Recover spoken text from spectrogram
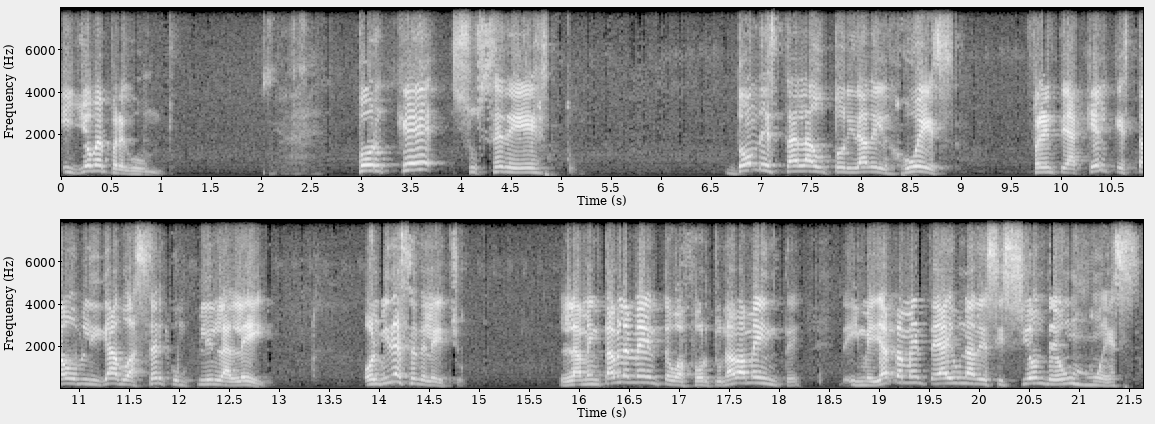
Y yo me pregunto, ¿por qué sucede esto? ¿Dónde está la autoridad del juez frente a aquel que está obligado a hacer cumplir la ley? Olvídese del hecho. Lamentablemente o afortunadamente, inmediatamente hay una decisión de un juez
